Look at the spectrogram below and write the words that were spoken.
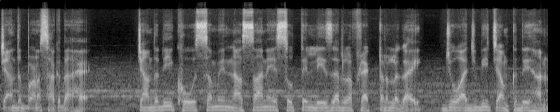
ਚੰਦ ਬਣ ਸਕਦਾ ਹੈ। ਚੰਦ ਦੀ ਖੋਜ ਸਮੇਂ ਨਾਸਾ ਨੇ ਇਸ ਉੱਤੇ ਲੇਜ਼ਰ ਰਿਫਰੈਕਟਰ ਲਗਾਏ, ਜੋ ਅੱਜ ਵੀ ਚਮਕਦੇ ਹਨ।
